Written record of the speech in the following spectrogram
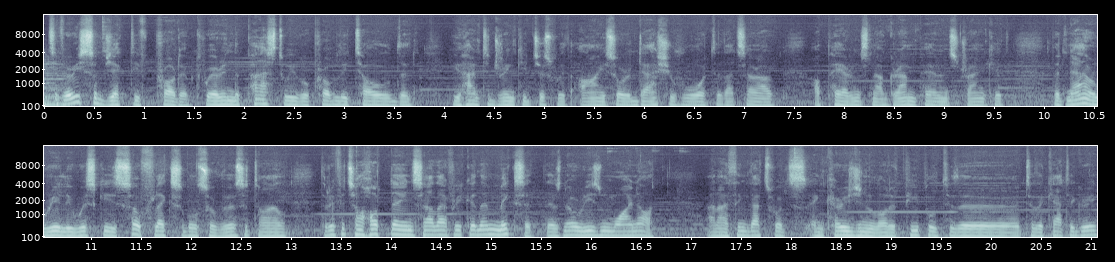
It's a very subjective product where in the past we were probably told that you had to drink it just with ice or a dash of water. That's our, our parents and our grandparents drank it. But now really whiskey is so flexible, so versatile that if it's a hot day in South Africa then mix it. There's no reason why not. And I think that's what's encouraging a lot of people to the, to the category.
